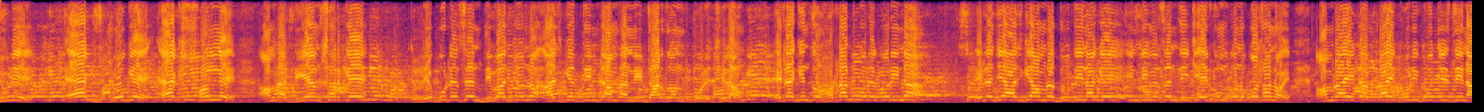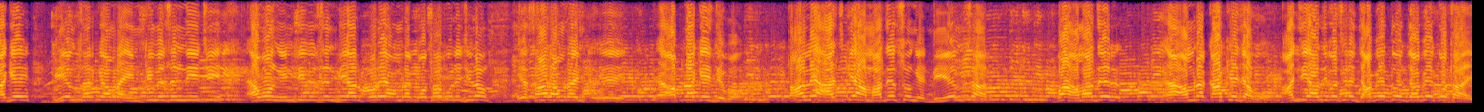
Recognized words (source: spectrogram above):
জুড়ে এক যোগে, এক সঙ্গে আমরা ডিএম স্যারকে ডেপুটেশন দেওয়ার জন্য আজকের দিনটা আমরা নির্ধারণ করেছিলাম। এটা কিন্তু হঠাৎ করে করি না। এটা যে আজকে আমরা দুদিন আগে ইন্টিমেশন দিয়েছি, এরকম কোনো কথা নয়। আমরা এটা প্রায় কুড়ি পঁচিশ দিন আগে ডিএম স্যারকে আমরা ইন্টিমেশন দিয়েছি এবং ইন্টিমেশন দেওয়ার পরে আমরা কথা বলেছিলাম যে, স্যার, আমরা আপনাকেই দেব। তাহলে আজকে আমাদের সঙ্গে ডিএম স্যার বা আমাদের, আমরা কাকে যাব? আজই আদিবাসীরা যাবে তো যাবে কোথায়?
